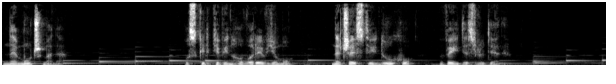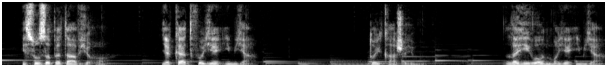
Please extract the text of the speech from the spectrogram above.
не муч мене. Оскільки він говорив йому, нечистий духу, вийде з людини. Ісус запитав його, Яке твоє ім'я? Той каже йому: Легіон моє ім'я,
